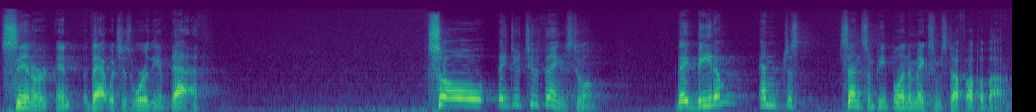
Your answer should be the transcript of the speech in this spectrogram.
sin or and that which is worthy of death. So, they do two things to him they beat him and just send some people in to make some stuff up about him.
